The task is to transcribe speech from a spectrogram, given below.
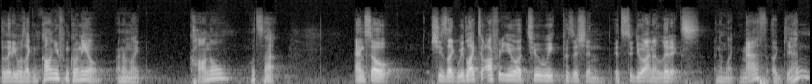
the lady was like, I'm calling you from Conill. And I'm like, Connell? What's that? And so she's like, We'd like to offer you a two week position. It's to do analytics. And I'm like, Math again?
